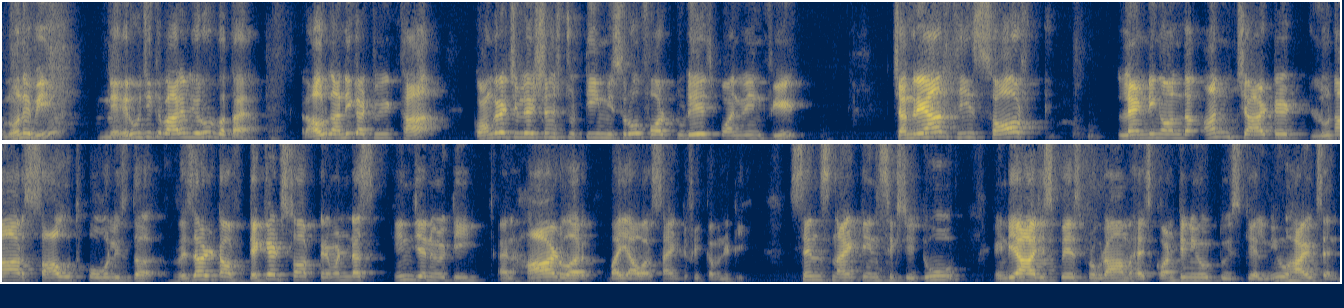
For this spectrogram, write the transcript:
उन्होंने भी नेहरू जी के बारे में ज़रूर बताया राहुल गांधी का ट्वीट था congratulation to team ISRO for today's pointing feat Chandrayaan three soft landing on the uncharted lunar south pole is the result of decades of tremendous ingenuity and hard work by our scientific community. Since 1962, India's space program has continued to scale new heights and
